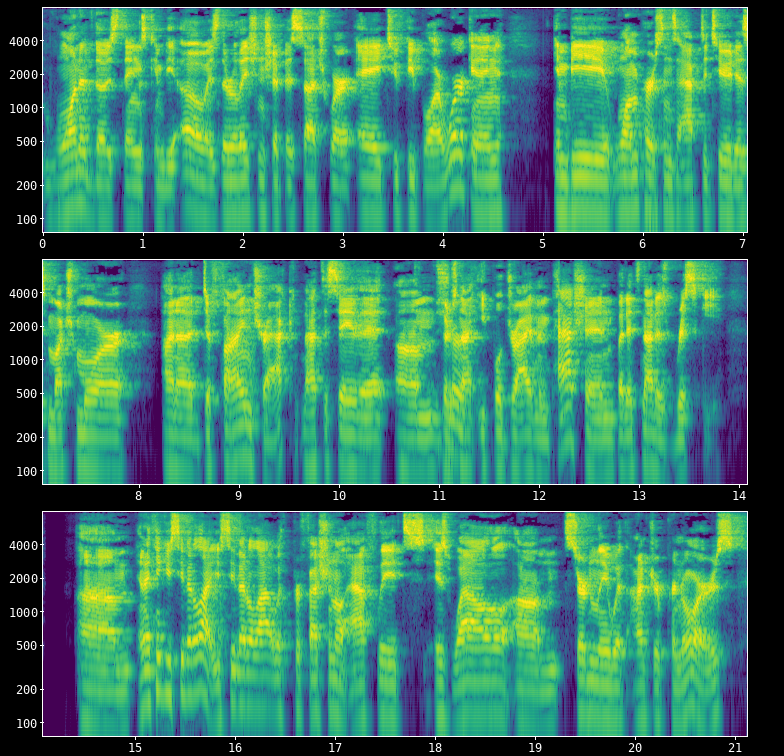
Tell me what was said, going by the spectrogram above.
one of those things can be oh, is the relationship is such where a two people are working, and b one person's aptitude is much more on a defined track. Not to say that um, there's sure. not equal drive and passion, but it's not as risky. Um, and I think you see that a lot. You see that a lot with professional athletes as well. Um, certainly with entrepreneurs.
